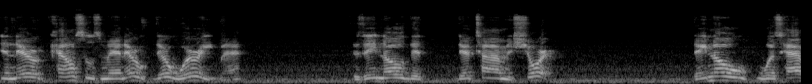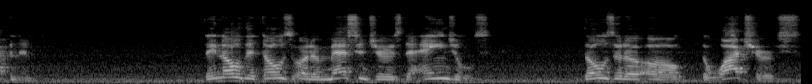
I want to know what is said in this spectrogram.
in their councils, man, they're they're worried, man, because they know that their time is short. They know what's happening they know that those are the messengers, the angels. Those are the uh, the watchers.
